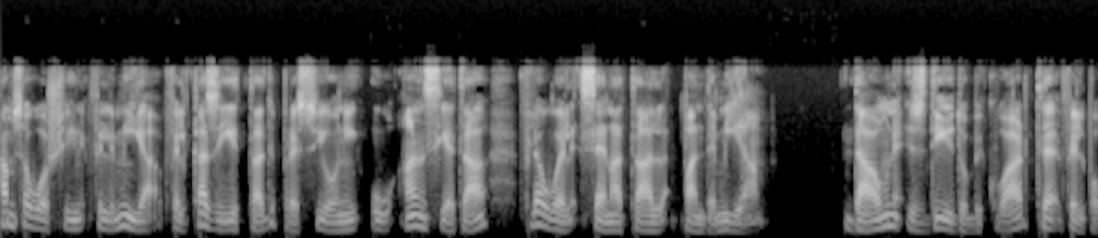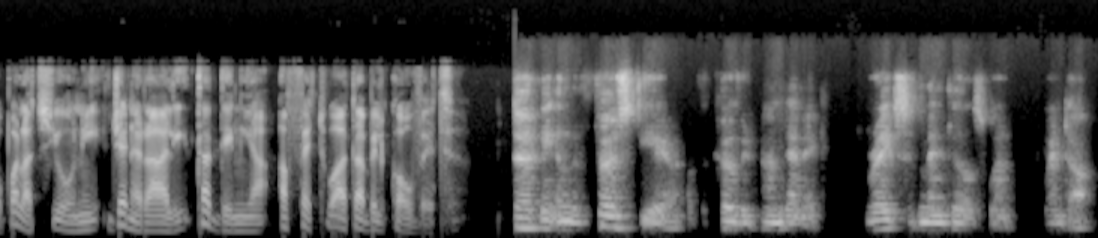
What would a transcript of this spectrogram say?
25 fil-mija fil-każijiet ta' dipressjoni u ansjetà fl-ewwel sena tal-pandemija. Dawn żdiedu bi kwart fil-popolazzjoni ġenerali tad-dinja affettwata bil-Covid. Certainly in the first year of the COVID pandemic, rates of mental illness went up.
